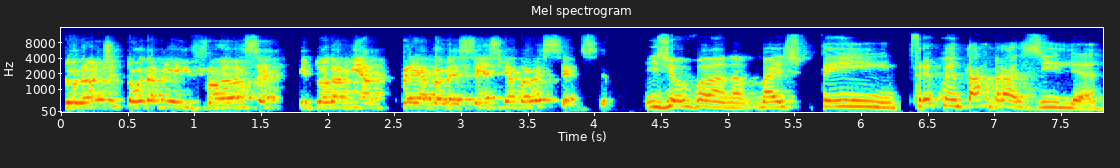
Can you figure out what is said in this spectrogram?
durante toda a minha infância e toda a minha pré-adolescência e adolescência. E Giovana, mas tem frequentar Brasília,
